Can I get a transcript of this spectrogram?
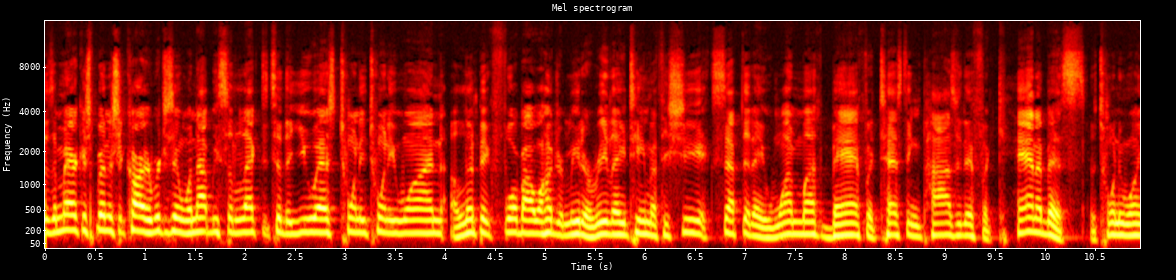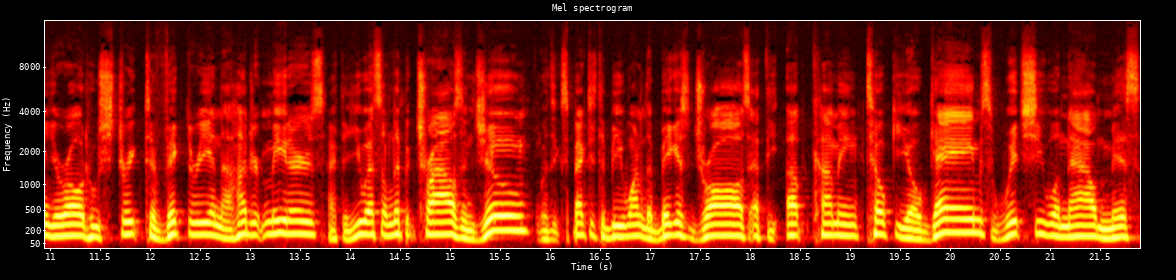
Says American sprinter Sha'Carri Richardson will not be selected to the U.S. 2021 Olympic 4x100 meter relay team after she accepted a one month ban for testing positive for cannabis. The 21 year old who streaked to victory in the 100 meters at the U.S. Olympic trials in June was expected to be one of the biggest draws at the upcoming Tokyo Games, which she will now miss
